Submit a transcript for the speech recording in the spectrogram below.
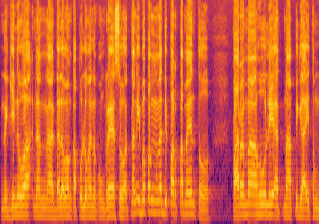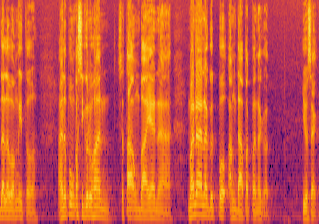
na ginawa ng ah, dalawang kapulungan ng Kongreso at ng iba pang mga departamento para mahuli at mapiga itong dalawang ito. Ano pong kasiguruhan sa taong bayan na mananagot po ang dapat managot? Yusek.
